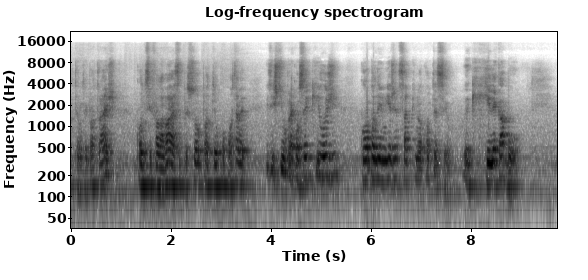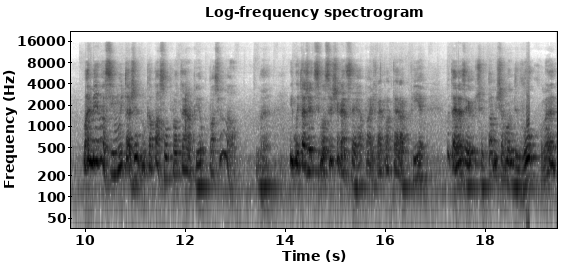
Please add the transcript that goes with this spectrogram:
Até um tempo atrás, quando se falava, ah, essa pessoa pode ter um comportamento. Existia um preconceito que hoje, com a pandemia, a gente sabe que não aconteceu, que ele acabou. Mas mesmo assim, muita gente nunca passou por uma terapia ocupacional. Né? E muita gente, se você chegar e dizer, rapaz, vai para terapia, muita gente está me chamando de louco, né?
